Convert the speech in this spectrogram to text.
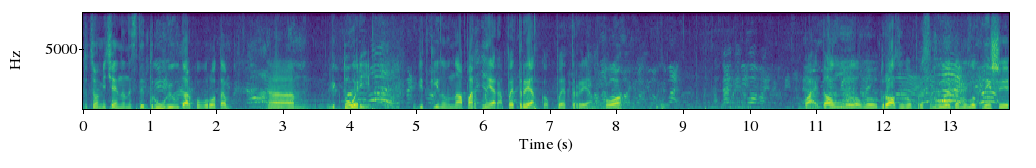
до цього м'яча і нанести другий удар по воротам е, Вікторії. Відкинув на партнера Петренко. Петренко. Байдал, але одразу його пресингує Данило Книж і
